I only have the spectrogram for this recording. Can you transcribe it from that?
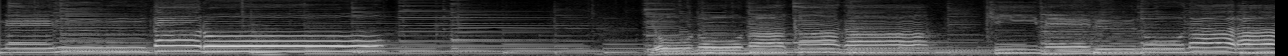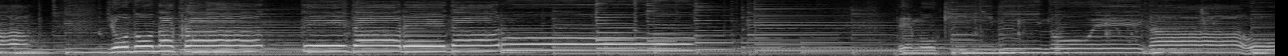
めるんだろう。世の中が決めるのなら世の中って誰だろう。でも君の笑顔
